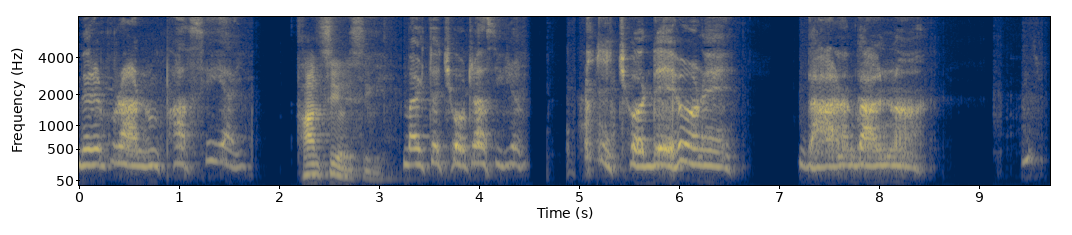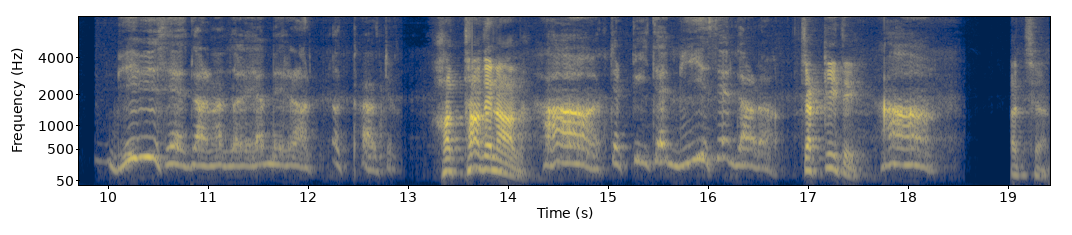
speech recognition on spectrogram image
ਮੇਰੇ ਭਰਾ ਨੂੰ ਫਾਂਸੀ ਆਈ। ਫਾਂਸੀ ਹੋਈ ਸੀਗੀ। ਮੈਂ ਤਾਂ ਛੋਟਾ ਸੀ। ਛੋਡੇ ਹੋਣੇ ਦਾਣਾ ਦਾਣਾ ਵੀਹ ਵੀਹ ਸੇ ਦਾਣਾ ਦਲਿਆ ਮੇਰਾ ਅੱਖਾਂ 'ਚ। ਹੱਥਾਂ ਦੇ ਨਾਲ। ਹਾਂ ਚੱਟੀ ਤੇ ਵੀਹ ਸੇ ਦਾਣਾ ਚੱਕੀ ਤੇ? ਹਾਂ। ਅੱਛਾ।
